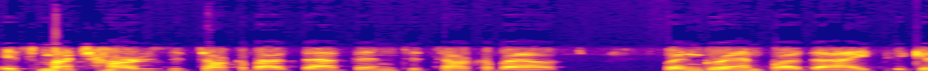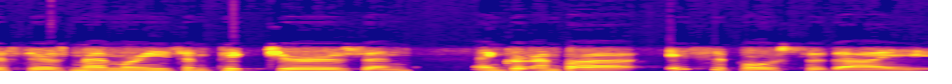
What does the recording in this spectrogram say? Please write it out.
It's much harder to talk about that than to talk about when grandpa died because there's memories and pictures and and grandpa is supposed to die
